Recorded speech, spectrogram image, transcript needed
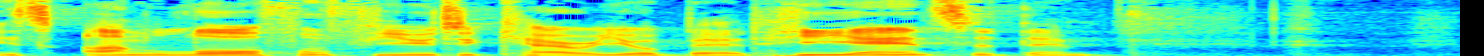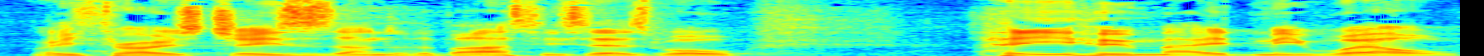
it's unlawful for you to carry your bed. He answered them. Well, he throws Jesus under the bus. He says, Well, he who made me well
